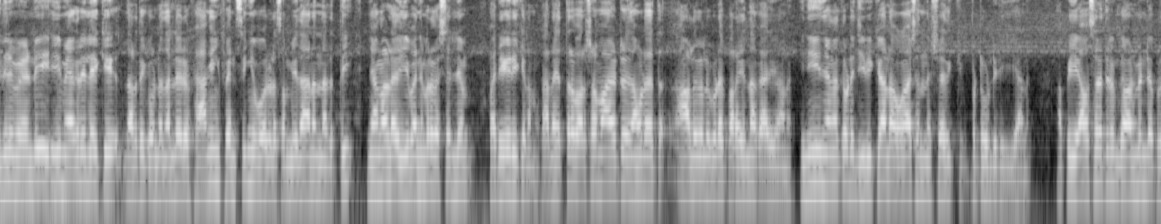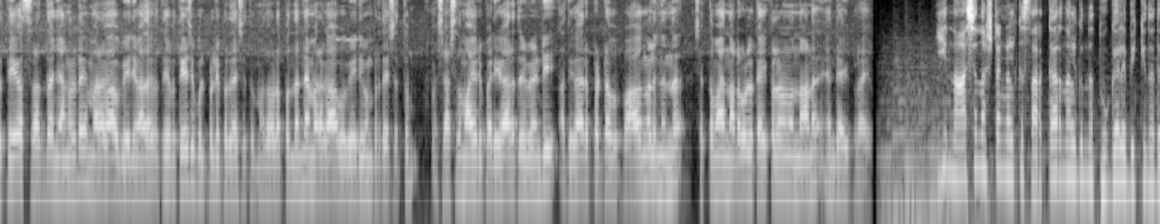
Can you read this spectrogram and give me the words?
ഇതിനു വേണ്ടി ഈ മേഖലയിലേക്ക് നടത്തിക്കൊണ്ട് നല്ലൊരു ഹാങ്ങിങ് ഫെൻസിങ് പോലുള്ള സംവിധാനം നടത്തി ഞങ്ങളുടെ ഈ വന്യമൃഗശല്യം പരിഹരിക്കണം. കാരണം എത്ര വർഷമായിട്ട് നമ്മുടെ ആളുകൾ ഇവിടെ പറയുന്ന കാര്യമാണ്. ഇനിയും ഞങ്ങൾക്ക് ഇവിടെ ജീവിക്കാനുള്ള അവകാശം നിഷേധിക്കപ്പെട്ടുകൊണ്ടിരിക്കുകയാണ്. അപ്പോൾ ഈ അവസരത്തിൽ ഗവൺമെന്റ് പ്രത്യേക ശ്രദ്ധ ഞങ്ങളുടെ മറകാവ് വേലിയും അത് പ്രത്യേകിച്ച് പുൽപ്പള്ളി പ്രദേശത്തും അതോടൊപ്പം തന്നെ മറകാവ് വേലിയും പ്രദേശത്തും ശാശ്വതമായ ഒരു പരിഹാരത്തിന് വേണ്ടി അധികാരപ്പെട്ട ഭാഗങ്ങളിൽ നിന്ന് ശക്തമായ നടപടികൾ കൈക്കൊള്ളണമെന്നാണ് എന്റെ അഭിപ്രായം. ഈ നാശനഷ്ടങ്ങൾക്ക് സർക്കാർ നൽകുന്ന തുക ലഭിക്കുന്നത്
